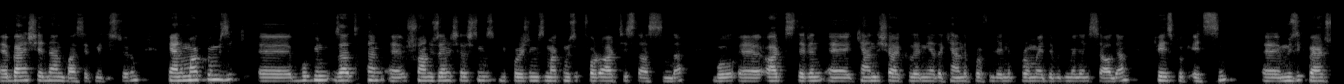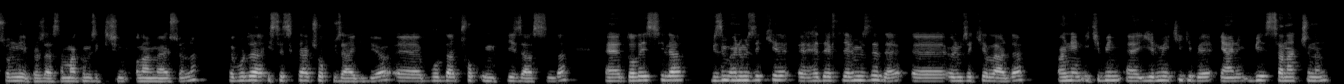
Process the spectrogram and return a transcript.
e, ben şeyden bahsetmek istiyorum. Yani makro müzik e, bugün zaten e, şu an üzerine çalıştığımız bir projemiz Makro Müzik for Artist aslında. Bu e, artistlerin e, kendi şarkılarını ya da kendi profillerini promo edebilmelerini sağlayan Facebook Ads'in e, müzik versiyonunu yapıyoruz aslında makro müzik için olan versiyonu. Ve burada istatistikler çok güzel gidiyor. E, burada çok ümitliyiz aslında. E, dolayısıyla bizim önümüzdeki e, hedeflerimizde de e, önümüzdeki yıllarda örneğin 2022 gibi yani bir sanatçının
